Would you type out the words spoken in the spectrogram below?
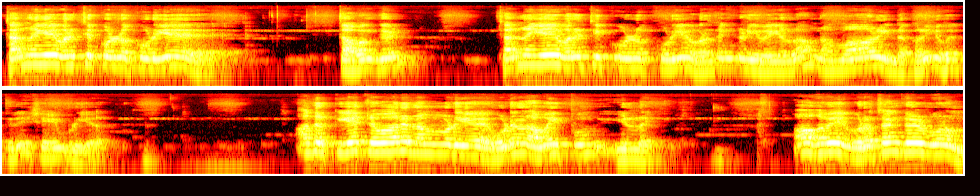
தன்னையே வருத்தி கொள்ளக்கூடிய தவங்கள் தன்னையே வருத்தி கொள்ளக்கூடிய விரதங்கள் இவையெல்லாம் நம்மால் இந்த கலியுகத்திலே செய்ய முடியாது. அதற்கு ஏற்றவாறு நம்முடைய உடல் அமைப்பும் இல்லை. ஆகவே விரதங்கள் மூலம்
